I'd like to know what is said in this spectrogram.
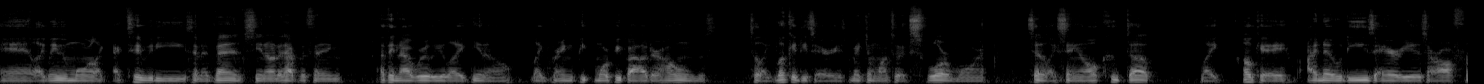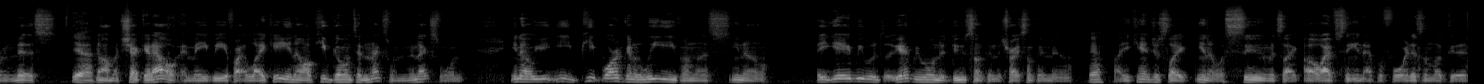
and like maybe more like activities and events, you know, that type of thing. I think that really like, you know, like bring pe- more people out of their homes to like look at these areas, make them want to explore more instead of like saying all cooped up. Like, okay, I know these areas are offering this. Yeah. Now I'm gonna check it out, and maybe if I like it, you know, I'll keep going to the next one, and the next one. You know, you, you people aren't gonna leave unless you know. You gotta be you gotta be willing to do something to try something new. Yeah. Like you can't just like you know assume it's like oh I've seen that before it doesn't look good.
